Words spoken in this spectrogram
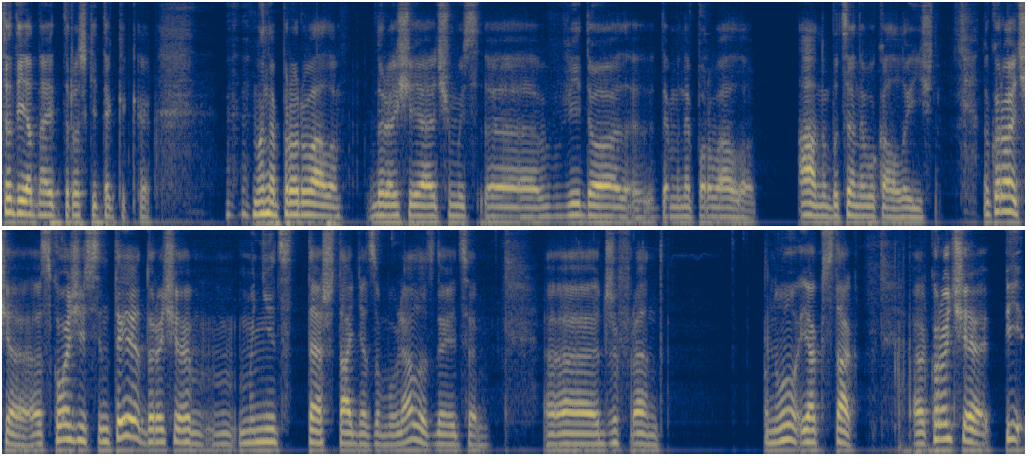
Тут я навіть трошки так як. е, Мене прорвало. До речі, я чомусь е, відео, е, де мене порвало. А, ну бо це не вокал, логічно. Ну, коротше, е, схожі синти, до речі, мені теж Таня замовляла, здається. G-Friend. Ну, якось так. Е, Коротше, пі-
